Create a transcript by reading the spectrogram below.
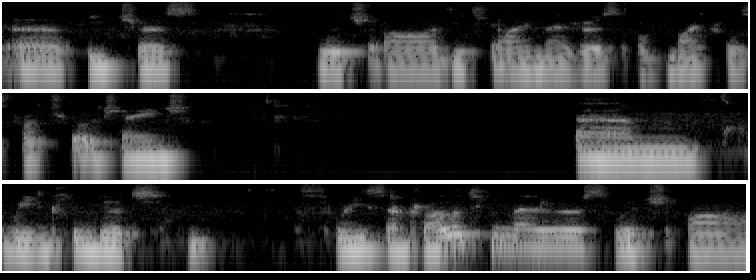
uh, features, which are DTI measures of microstructural change. Um, we included three centrality measures, which are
